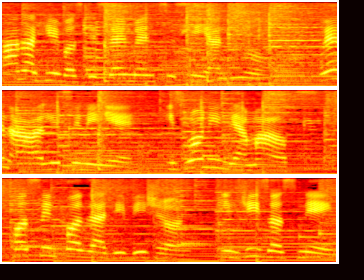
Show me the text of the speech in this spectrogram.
Father give us discernment to see and know when our listening ear is running their mouths, causing further division. In Jesus' name,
